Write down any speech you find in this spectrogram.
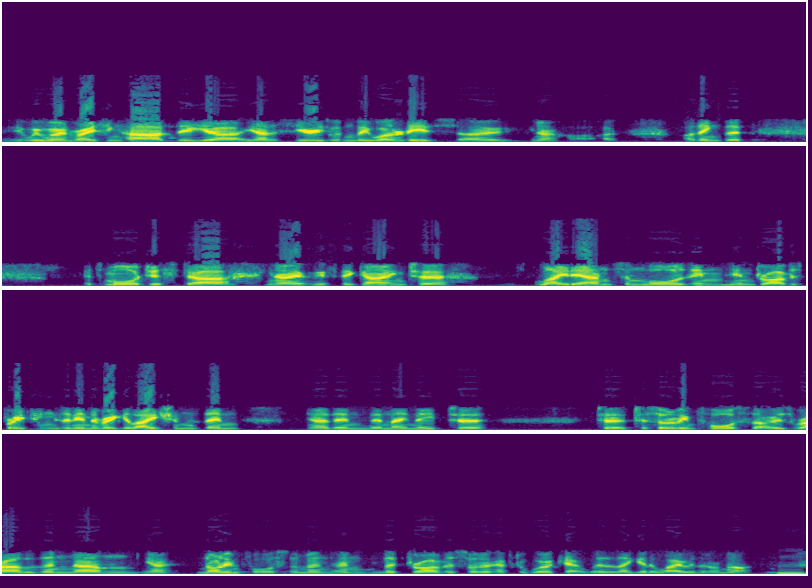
if we weren't racing hard, the uh, you know the series wouldn't be what it is. So you know, I, I think that it's more just uh, you know if they're going to lay down some laws in, in drivers' briefings and in the regulations, then you know then then they need to to, to sort of enforce those rather than um, you know not enforce them and, and let drivers sort of have to work out whether they get away with it or not. Mm.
